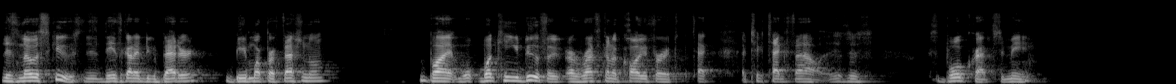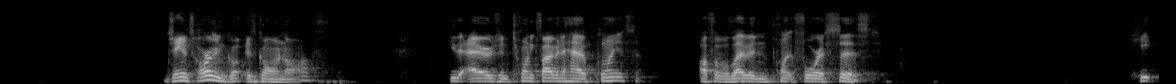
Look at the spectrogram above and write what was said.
there's no excuse. They've got to do better, be more professional. But what can you do if a, ref's going to call you for a tic tac a tic tac foul? It's just it's bullcrap to me. James Harden go, is going off. He's averaging 25 and a half points off of 11.4 assists. He,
